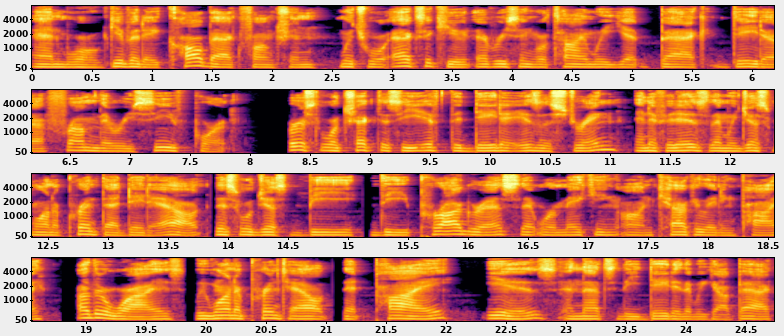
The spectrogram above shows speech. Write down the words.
and we'll give it a callback function which will execute every single time we get back data from the receive port. First, we'll check to see if the data is a string, and if it is, then we just want to print that data out. This will just be the progress that we're making on calculating pi. Otherwise, we want to print out that pi is, and that's the data that we got back,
